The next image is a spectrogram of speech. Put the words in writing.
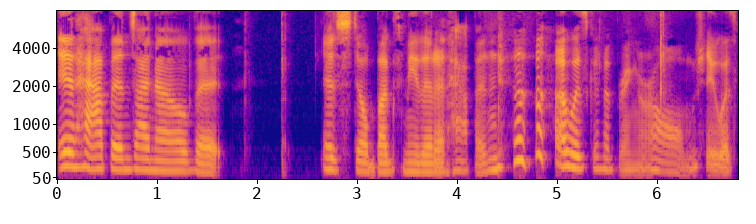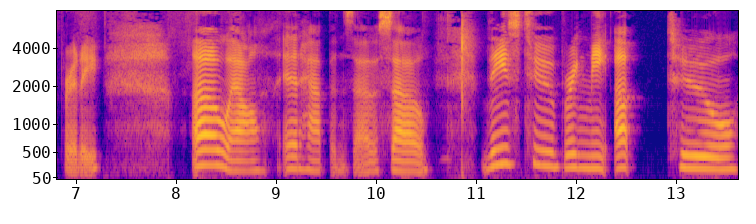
it happens, I know, but it still bugs me that it happened. I was going to bring her home. She was pretty. Oh, well, it happens though. So these two bring me up to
